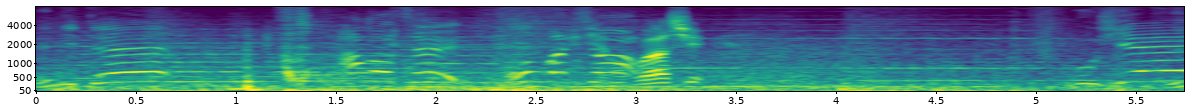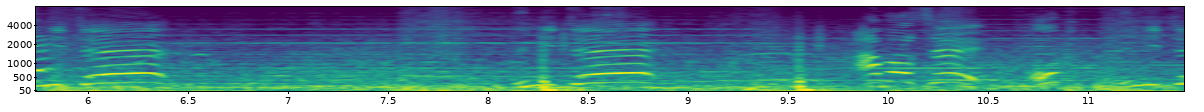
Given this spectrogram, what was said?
Unité quasi. Avancez Hop Unité Unité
